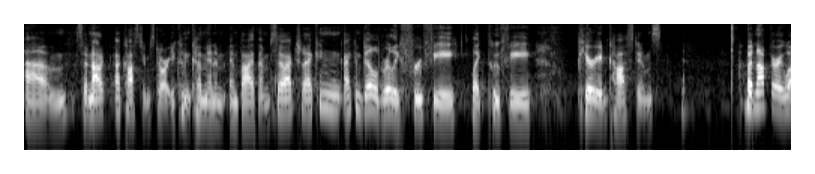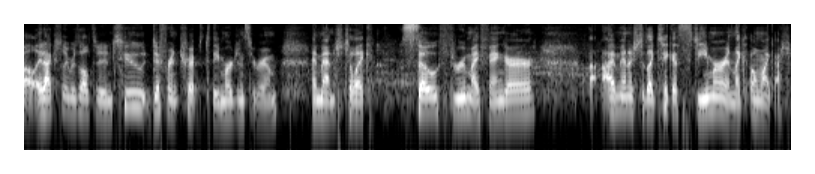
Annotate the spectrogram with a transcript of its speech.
Um, so not a costume store. You couldn't come in and, and, buy them. So actually, I can I can build really froofy, like poofy, period costumes. but not very well. It actually resulted in two different trips to the emergency room. I managed to like sew through my finger. I managed to like take a steamer and like, oh my gosh.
